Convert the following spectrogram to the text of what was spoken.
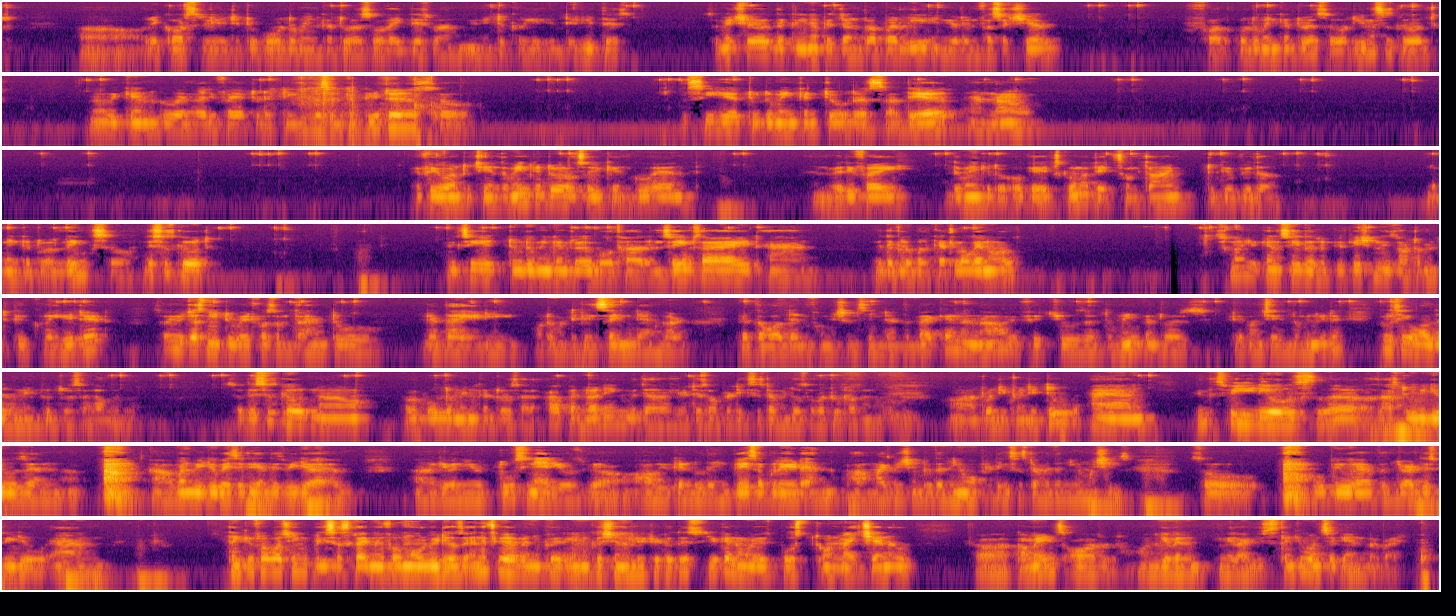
uh, records related to old domain controller. So like this one you need to create delete this. So make sure the cleanup is done properly in your infrastructure for old domain controller. So DNS is good now we can go and verify active users and computers so see here two domain controllers are there and now if you want to change the main controller also you can go ahead and verify domain controller okay it's gonna take some time to give you the domain controller link. So this is good. You'll see it. Two domain controller both are in same site and with the global catalog and all. So now you can see the replication is automatically created. So you just need to wait for some time to get the AD automatically synced and get, the, all the information synced at the backend and now if you choose a domain controllers click on change domain controller you will see all the domain controls are available. So this is good now. Our both domain controls are up and running with the latest operating system windows server 2000 uh, 2022 and in this videos uh, last two videos and uh, one video basically in this video i have uh, given you two scenarios where, how you can do the in-place upgrade and uh, migration to the new operating system with the new machines. So hope you have enjoyed this video and thank you for watching. Please subscribe me for more videos. And if you have any query any question related to this you can always post on my channel uh, comments or on given email IDs thank you once again. Bye bye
